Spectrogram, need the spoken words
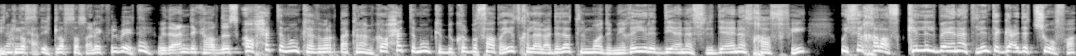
يتنص. يتلصص عليك في البيت. إيه، وإذا عندك hard disk أو حتى ممكن هذا بقطع كلامك أو حتى ممكن بكل بساطة يدخل على اعدادات المودم يغير ال DNS ل DNS خاص فيه ويصير خلاص كل البيانات اللي أنت قاعد تشوفها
